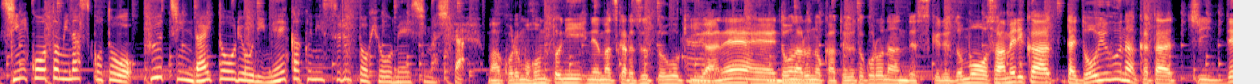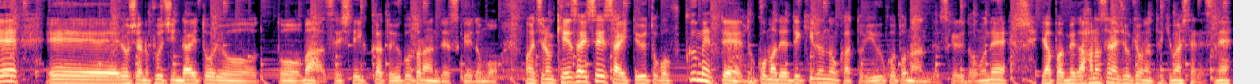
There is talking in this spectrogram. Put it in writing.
侵攻とみなすことをプーチン大統領に明確にすると表明しました、まあ、これも本当に年末からずっと動きがね、はい、どうなるのかというところなんですけれども、さあアメリカ、一体どういうふうな形で、えー、ロシアのプーチン大統領と、まあ、接していくかということなんですけれども、もちろん経済制裁というところを含めて、どこまでできるのかということなんですけれどもね、やっぱ目が離せない状況になってきましてですね。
